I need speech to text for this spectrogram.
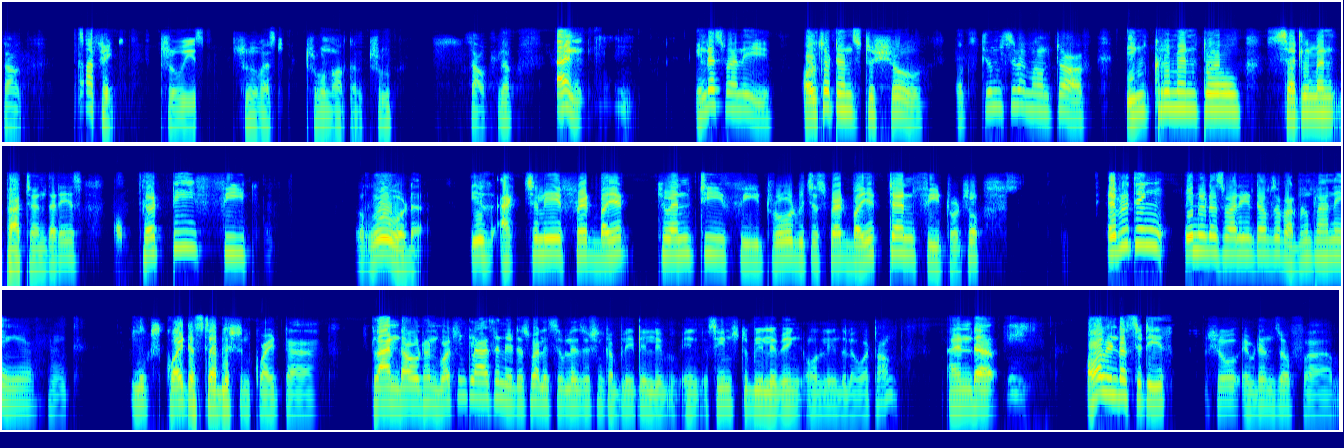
south. Perfect. True east, true west, true north, and true south. You know, and Indus Valley also tends to show extensive amount of incremental settlement pattern. That is, a 30 feet road is actually fed by a 20 feet road, which is fed by a 10 feet road. So everything in Indus Valley in terms of urban planning looks quite established and quite uh, planned out and working class in Indus Valley civilization completely live in, seems to be living only in the lower town and uh, all Indus cities show evidence of uh,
